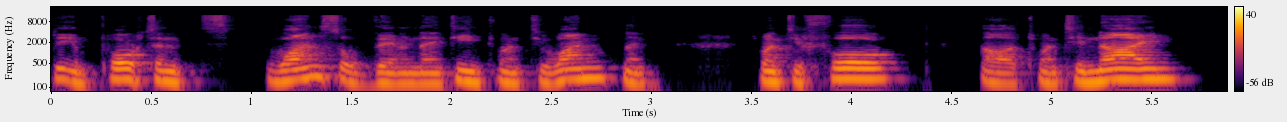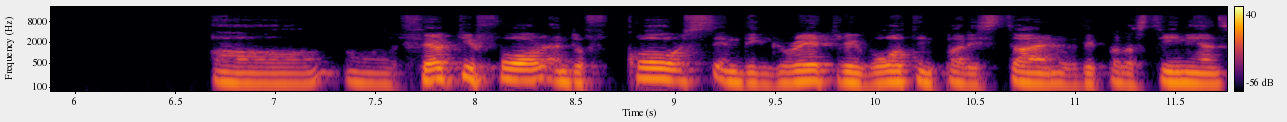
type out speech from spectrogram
the important ones of them, 1921, 24, uh, 29, uh, uh, 34, and of course in the Great Revolt in Palestine of the Palestinians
